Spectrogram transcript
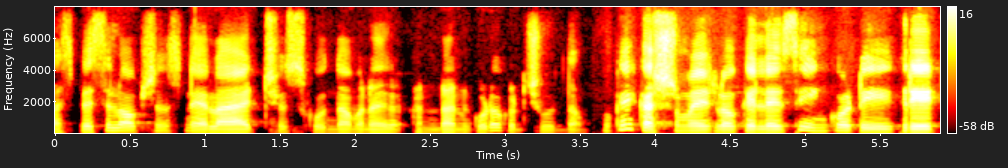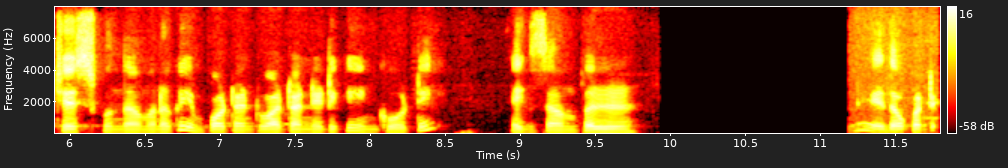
ఆ స్పెషల్ ఆప్షన్స్ని ఎలా యాడ్ చేసుకుందాం అని అనడానికి కూడా ఒకటి చూద్దాం. ఓకే కస్టమైజ్లోకి వెళ్ళేసి ఇంకోటి క్రియేట్ చేసుకుందాం మనకు. ఇంపార్టెంట్ వాటన్నిటికీ ఇంకోటి. ఎగ్జాంపుల్ ఏదో ఒకటి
